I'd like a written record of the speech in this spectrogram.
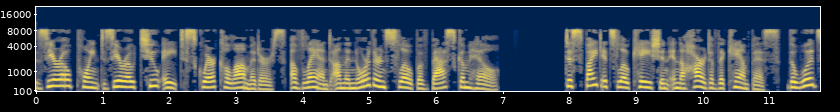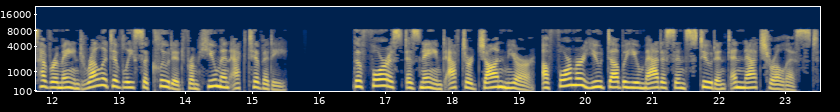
(0.028 square kilometers) of land on the northern slope of Bascom Hill. Despite its location in the heart of the campus, the woods have remained relatively secluded from human activity. The forest is named after John Muir, a former UW-Madison student and naturalist.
